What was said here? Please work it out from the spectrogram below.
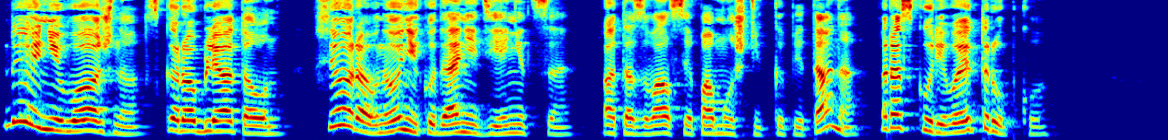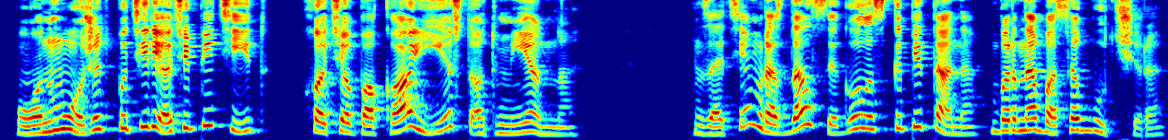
Да и не важно, с корабля-то он. Все равно никуда не денется», – отозвался помощник капитана, раскуривая трубку. «Он может потерять аппетит, хотя пока ест отменно». Затем раздался голос капитана Барнабаса Бутчера.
